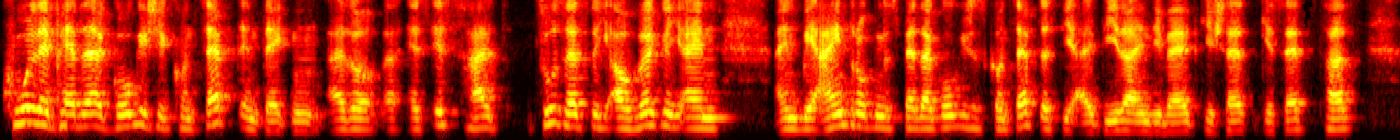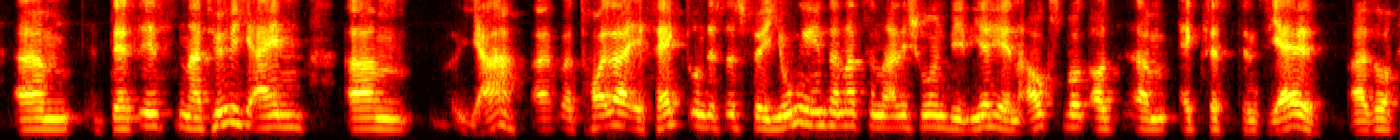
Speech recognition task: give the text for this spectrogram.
coole pädagogische Konzept entdecken. Also äh, es ist halt zusätzlich auch wirklich ein, ein beeindruckendes pädagogisches Konzept, das die IB da in die Welt gesetzt hat. Ähm, das ist natürlich ein, ähm, ja, äh, toller Effekt und es ist für junge internationale Schulen wie wir hier in Augsburg ähm, existenziell. Also,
